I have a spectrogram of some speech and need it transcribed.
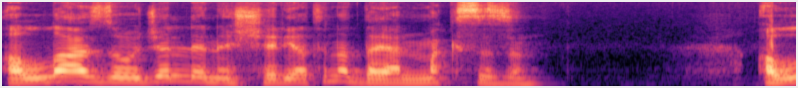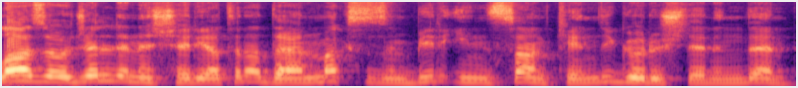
Allah Azze ve Celle'nin şeriatına dayanmaksızın. Allah Azze ve Celle'nin şeriatına dayanmaksızın bir insan kendi görüşlerinden,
